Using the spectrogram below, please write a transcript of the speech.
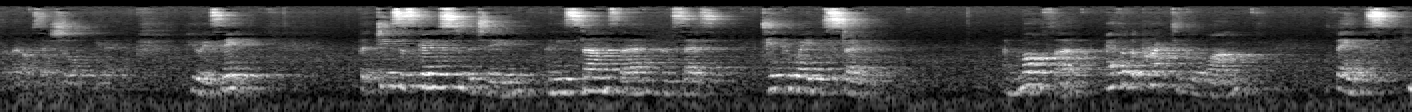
But they're not so sure, you know, who is he? But Jesus goes to the tomb and he stands there and says, Take away the stone. And Martha, ever the practical one, thinks he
